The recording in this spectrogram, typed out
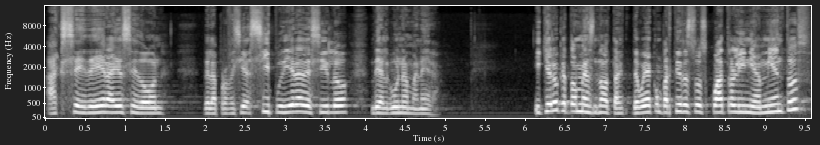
acceder a ese don de la profecía, si pudiera decirlo de alguna manera. Y quiero que tomes nota, te voy a compartir estos cuatro lineamientos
